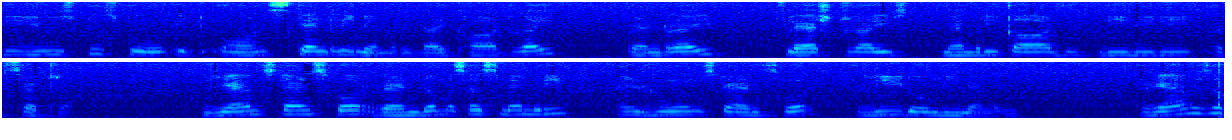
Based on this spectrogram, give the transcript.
we used to store it on secondary memory like hard drive pen drive flash drives memory cards dvd etc ram stands for random access memory and rom stands for read only memory. Ram is a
